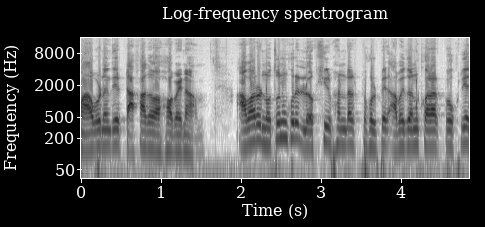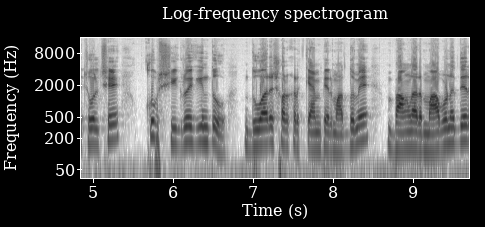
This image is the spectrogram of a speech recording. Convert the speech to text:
মা বোনেদের টাকা দেওয়া হবে না। আবারও নতুন করে লক্ষ্মীর ভাণ্ডার প্রকল্পের আবেদন করার প্রক্রিয়া চলছে। খুব শীঘ্রই কিন্তু দুয়ারে সরকার ক্যাম্পের মাধ্যমে বাংলার মা বোনেদের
